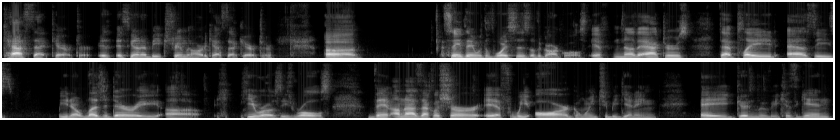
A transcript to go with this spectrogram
cast that character. It, it's going to be extremely hard to cast that character uh, same thing with the voices of the gargoyles. If none of the actors that played as these, you know, legendary uh, heroes, these roles, then I'm not exactly sure if we are going to be getting a good movie. Because again,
